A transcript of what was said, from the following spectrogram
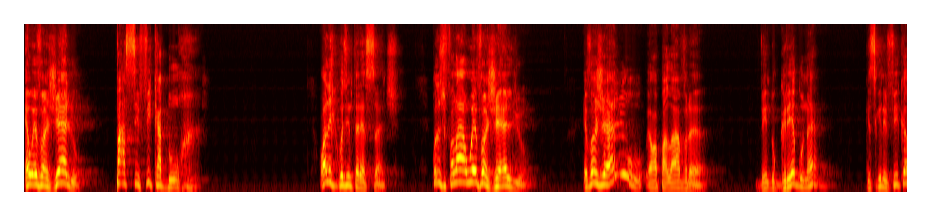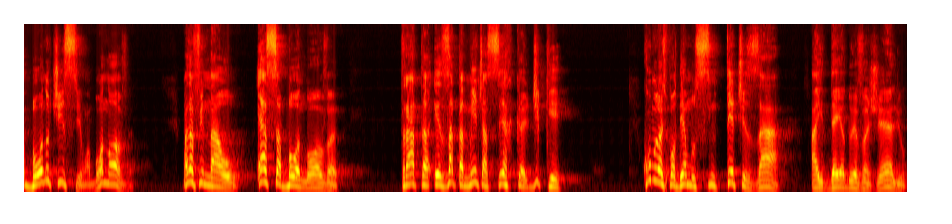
É o evangelho pacificador. Olha que coisa interessante. Quando se fala ah, o evangelho, evangelho é uma palavra, vem do grego, né? Que significa boa notícia, uma boa nova. Mas afinal, essa boa nova trata exatamente acerca de quê? Como nós podemos sintetizar a ideia do evangelho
